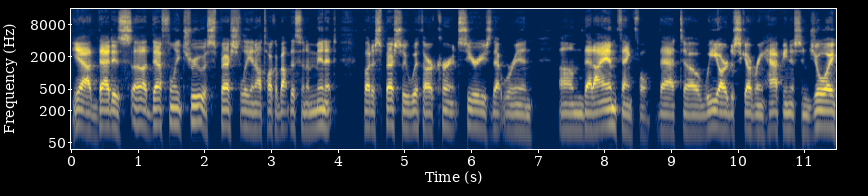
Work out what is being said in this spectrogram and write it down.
Yeah, that is uh, definitely true, especially, and I'll talk about this in a minute, but especially with our current series that we're in, um, that I am thankful that uh, we are discovering happiness and joy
